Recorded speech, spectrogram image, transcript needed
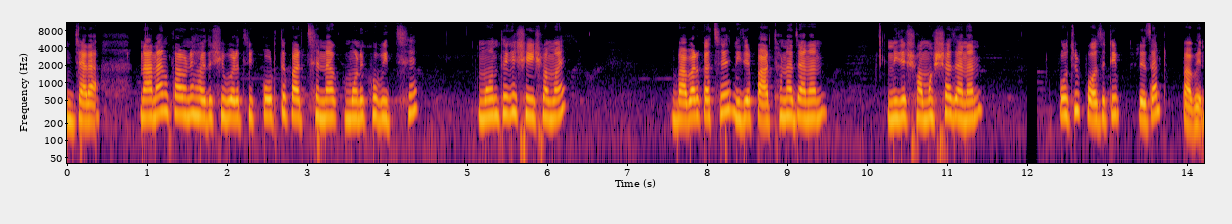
যারা নানান কারণে হয়তো শিবরাত্রি করতে পারছেন না, মনে খুব ইচ্ছে, মন থেকে সেই সময় বাবার কাছে নিজের প্রার্থনা জানান, নিজের সমস্যা জানান, প্রচুর পজিটিভ রেজাল্ট পাবেন।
